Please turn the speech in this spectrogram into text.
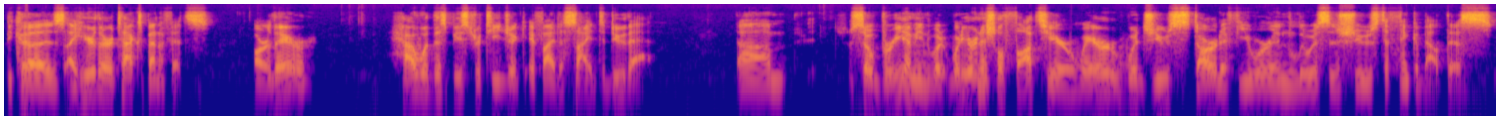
because I hear there are tax benefits. Are there? How would this be strategic if I decide to do that? Um, so Bri, I mean, what, what are your initial thoughts here? Where would you start if you were in Lewis's shoes to think about this?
